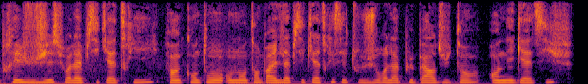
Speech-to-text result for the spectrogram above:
préjugés sur la psychiatrie. Enfin, quand on entend parler de la psychiatrie, c'est toujours la plupart du temps en négatif.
